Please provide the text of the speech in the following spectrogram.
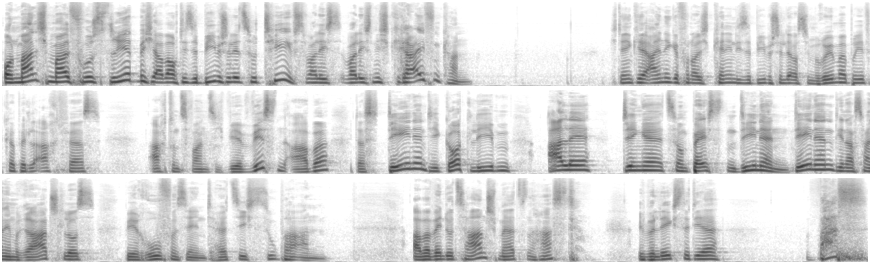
Und manchmal frustriert mich aber auch diese Bibelstelle zutiefst, weil ich es weil nicht greifen kann. Ich denke, einige von euch kennen diese Bibelstelle aus dem Römerbrief, Kapitel 8, Vers 28. Wir wissen aber, dass denen, die Gott lieben, alle Dinge zum Besten dienen. Denen, die nach seinem Ratschluss berufen sind. Hört sich super an. Aber wenn du Zahnschmerzen hast, überlegst du dir, was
